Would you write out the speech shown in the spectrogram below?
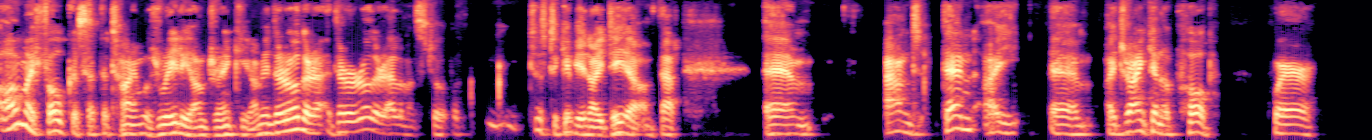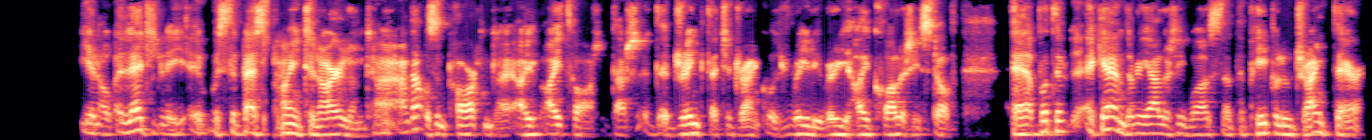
all my focus at the time was really on drinking. I mean, there are other there are other elements to it, but just to give you an idea of that. Um, and then I um, I drank in a pub where, you know, allegedly it was the best pint in Ireland, and that was important. I, I, I thought that the drink that you drank was really really high quality stuff. Uh, but the, again, the reality was that the people who drank there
